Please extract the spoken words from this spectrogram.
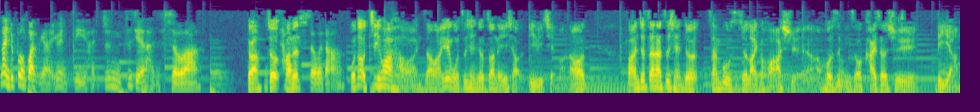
那你就不能怪别人，因为你自己很就是你自己也很奢啊，对啊，就反正奢的、啊。我都有计划好啊，你知道吗？因为我之前就赚了一小一笔钱嘛，然后反正就在那之前就散步时就来个滑雪啊，或者是比如说开车去里昂，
